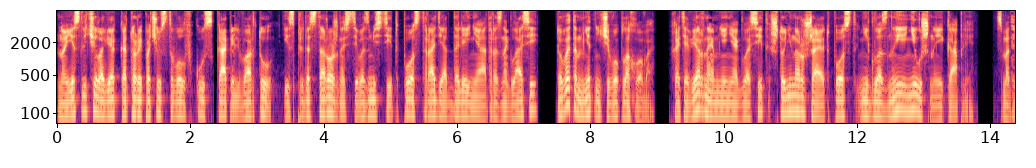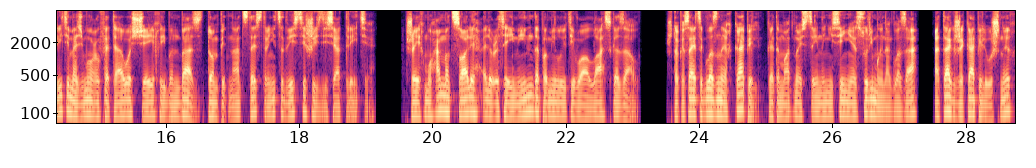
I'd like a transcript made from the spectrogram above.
Но если человек, который почувствовал вкус капель во рту, из предосторожности возместит пост ради отдаления от разногласий, то в этом нет ничего плохого хотя верное мнение гласит, что не нарушают пост ни глазные, ни ушные капли. Смотрите Маджму'у Фатава Шейх Ибн Баз, том 15, страница 263. Шейх Мухаммад Салих Аль-Утеймин, да помилует его Аллах, сказал, что касается глазных капель, к этому относится и нанесение суримы на глаза, а также капель ушных,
